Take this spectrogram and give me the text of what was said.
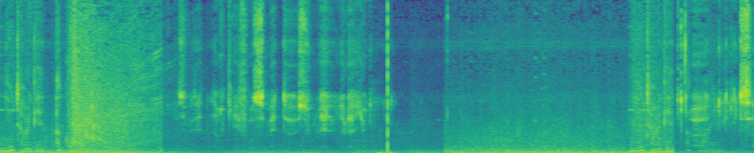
New target acquired. Si vous êtes narqué, il faut se mettre euh, sous l'aile de l'avion. New target Euh, acquired. ça,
